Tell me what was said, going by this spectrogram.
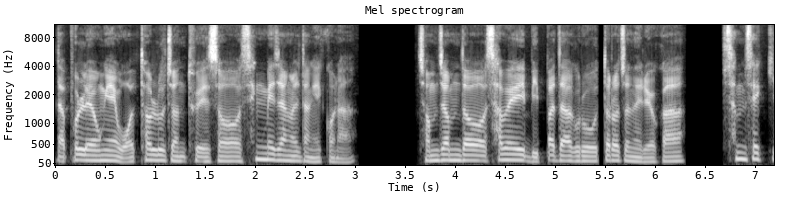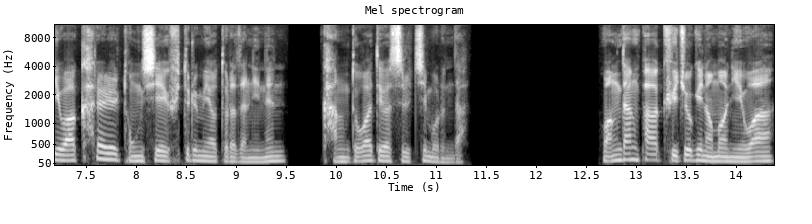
나폴레옹의 워털루 전투에서 생매장을 당했거나 점점 더 사회의 밑바닥으로 떨어져 내려가 삼색기와 칼을 동시에 휘두르며 돌아다니는 강도가 되었을지 모른다. 왕당파 귀족인 어머니와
